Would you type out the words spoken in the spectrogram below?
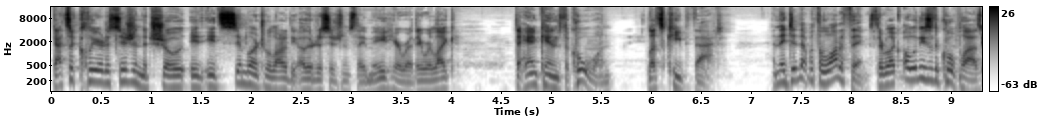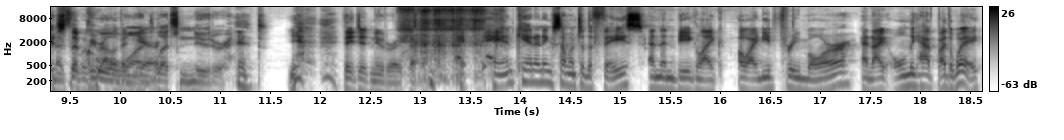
That's a clear decision that shows it, it's similar to a lot of the other decisions they made here, where they were like, "The hand cannon's the cool one. Let's keep that." And they did that with a lot of things. They were like, "Oh, these are the cool plasmids It's that the would be cool relevant one. here." Let's neuter it. Yeah, they did neuter it there. Hand cannoning someone to the face and then being like, "Oh, I need three more," and I only have. By the way,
